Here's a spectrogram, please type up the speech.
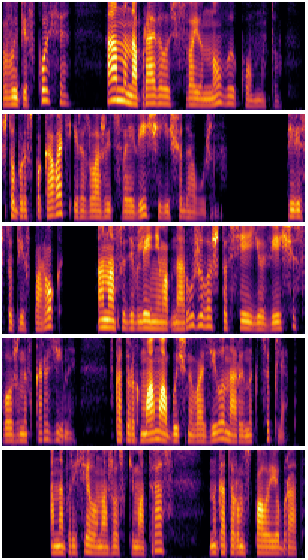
Выпив кофе, Анна направилась в свою новую комнату, чтобы распаковать и разложить свои вещи еще до ужина. Переступив порог, она с удивлением обнаружила, что все ее вещи сложены в корзины, в которых мама обычно возила на рынок цыплят. Она присела на жесткий матрас, на котором спал ее брат,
